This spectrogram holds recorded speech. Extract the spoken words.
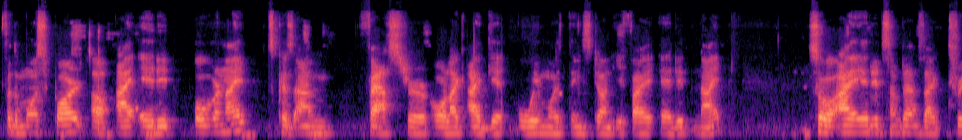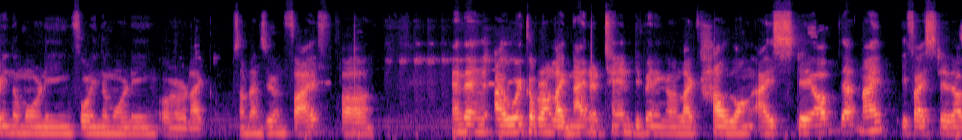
for the most part uh, i edit overnight because i'm faster or like i get way more things done if i edit night so i edit sometimes like three in the morning four in the morning or like sometimes even five uh, and then I wake up around like nine or ten, depending on like how long I stay up that night. If I stayed up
